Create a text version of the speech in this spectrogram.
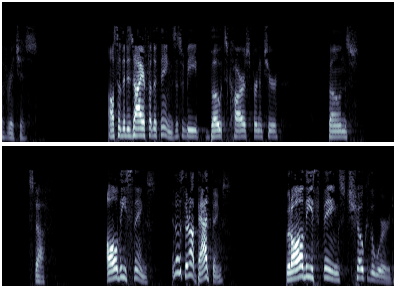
of riches. Also, the desire for other things. This would be boats, cars, furniture, phones, stuff. All these things. And notice they're not bad things. But all these things choke the word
